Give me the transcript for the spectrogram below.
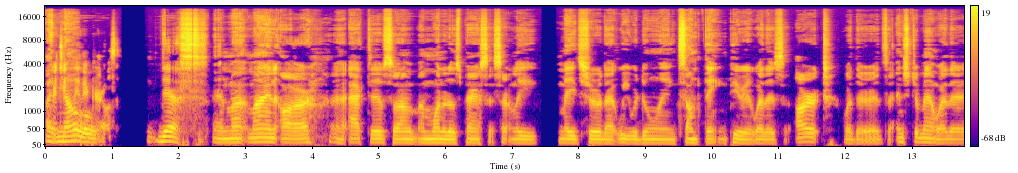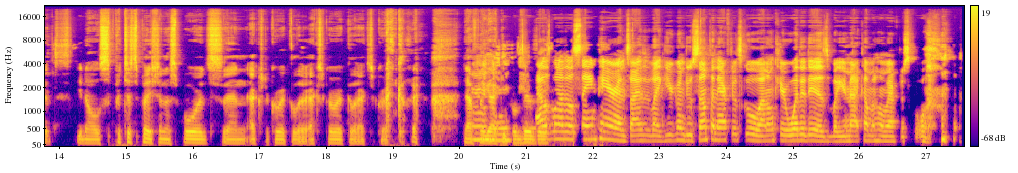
I particularly know. their girls. Yes, and my, mine are uh, active, so I'm I'm one of those parents that certainly made sure that we were doing something. Period. Whether it's art, whether it's an instrument, whether it's you know participation in sports and extracurricular, extracurricular, extracurricular. Definitely mm-hmm. got people busy. I was one of those same parents. I was like, "You're going to do something after school. I don't care what it is, but you're not coming home after school."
